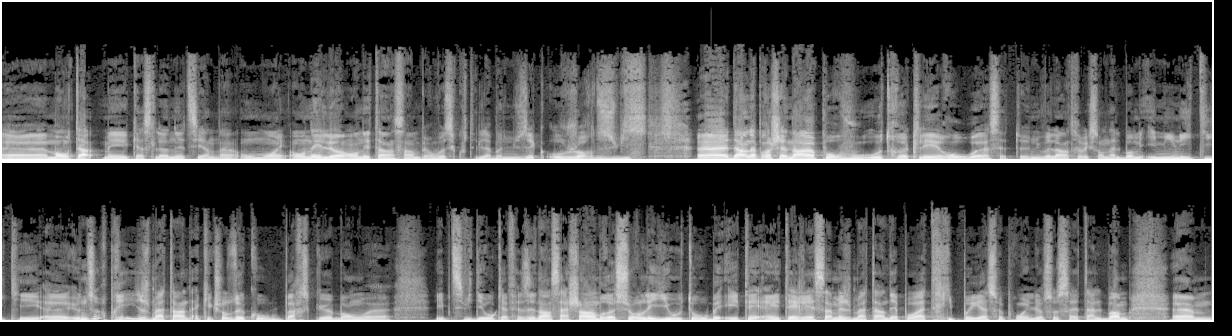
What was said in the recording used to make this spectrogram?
mon temps, mais qu'à cela ne tienne, hein, au moins, on est là, on est ensemble et on va s'écouter de la bonne musique aujourd'hui. dans la prochaine heure, pour vous, outre Clairo, cette nouvelle entrée avec son album Immunity qui est euh, une surprise. Je m'attendais à quelque chose de cool parce que bon, euh, les petites vidéos qu'elle faisait dans sa chambre sur les YouTube étaient intéressants, mais je m'attendais pas à triper à ce point-là sur cet album. Euh,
